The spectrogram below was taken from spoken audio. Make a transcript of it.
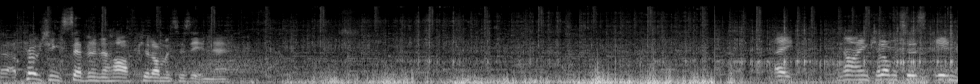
uh, approaching seven and a half kilometers in now. Eight, nine kilometers in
